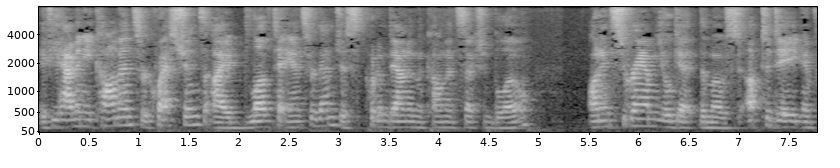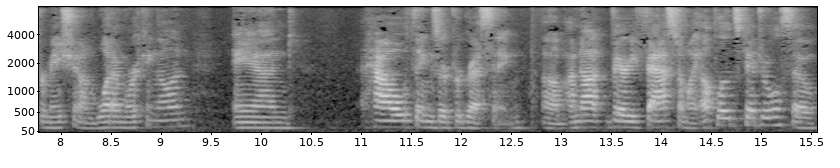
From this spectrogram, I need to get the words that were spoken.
if you have any comments or questions, I'd love to answer them. Just put them down in the comments section below. On Instagram, you'll get the most up-to-date information on what I'm working on and how things are progressing. Um, I'm not very fast on my upload schedule, so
